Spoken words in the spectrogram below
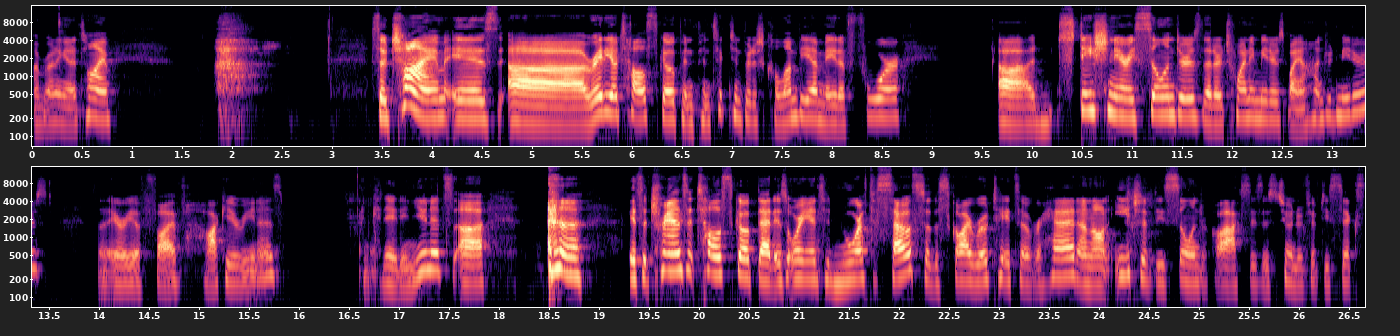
i am running out of time. So CHIME is a radio telescope in Penticton, British Columbia, made of four uh, stationary cylinders that are 20 meters by 100 meters. So an area of five hockey arenas in Canadian units. Uh, it's a transit telescope that is oriented north-south, so the sky rotates overhead, and on each of these cylindrical axes is 256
